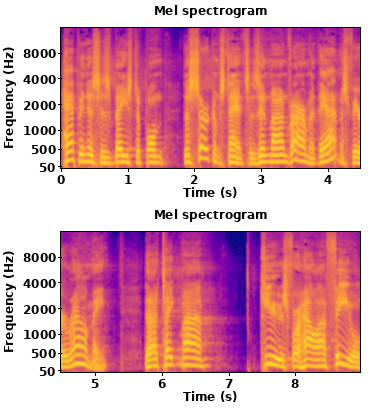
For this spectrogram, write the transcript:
Happiness is based upon the circumstances in my environment, the atmosphere around me. That I take my cues for how I feel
